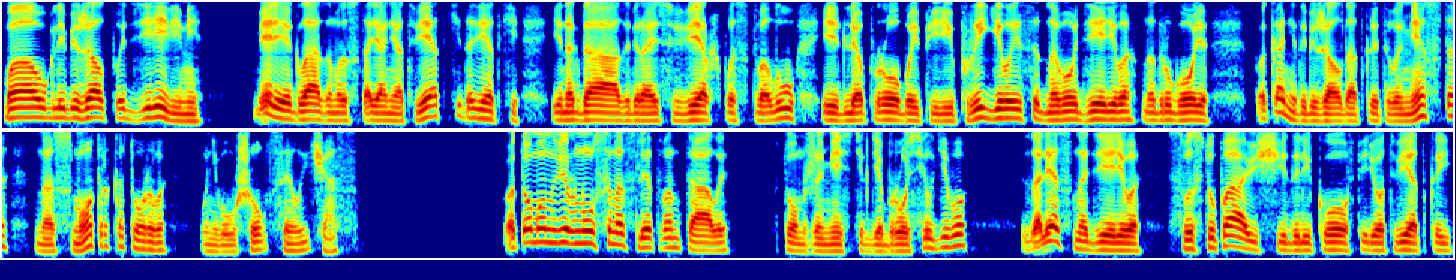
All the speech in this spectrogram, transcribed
Маугли бежал под деревьями, меряя глазом расстояние от ветки до ветки, иногда забираясь вверх по стволу и для пробы перепрыгивая с одного дерева на другое, пока не добежал до открытого места, на осмотр которого у него ушел целый час. Потом он вернулся на след ванталы, в том же месте, где бросил его, залез на дерево с выступающей далеко вперед веткой,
